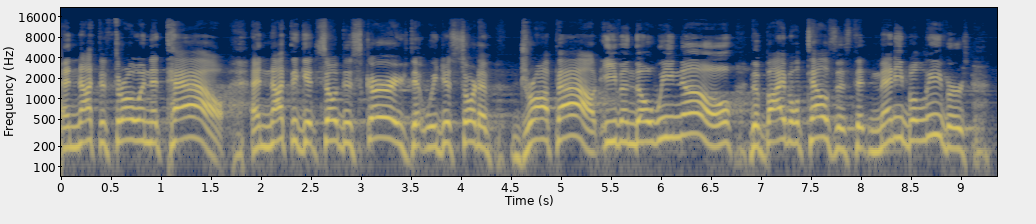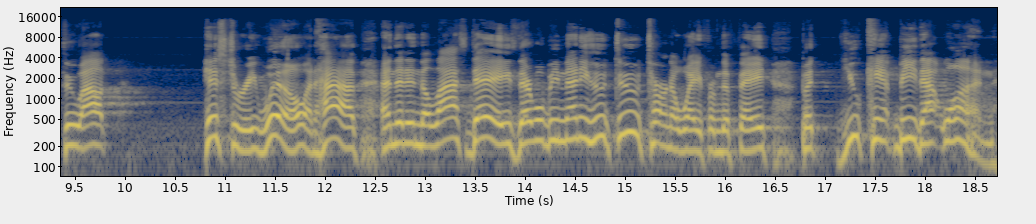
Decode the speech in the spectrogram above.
and not to throw in the towel and not to get so discouraged that we just sort of drop out, even though we know the Bible tells us that many believers throughout history will and have, and that in the last days there will be many who do turn away from the faith, but you can't be that one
